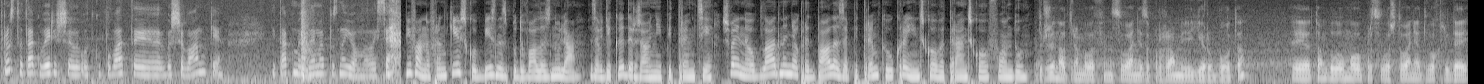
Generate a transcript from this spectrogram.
просто так вирішили от купувати вишиванки. І так ми з ними познайомилися. В Івано-Франківську бізнес будували з нуля завдяки державній підтримці. Швейне обладнання придбали за підтримки Українського ветеранського фонду. Дружина отримала фінансування за програмою Її робота. Е, Там була умова працевлаштування двох людей.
